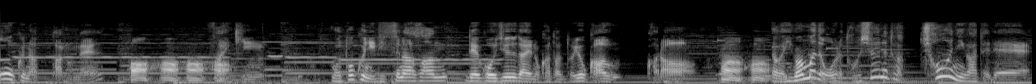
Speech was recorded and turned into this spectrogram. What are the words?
多くなったのね。はあ、はあはあはあ、最近。もう特にリスナーさんで50代の方とよく会うから、はあはなんか今まで俺年上の人が超苦手で、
